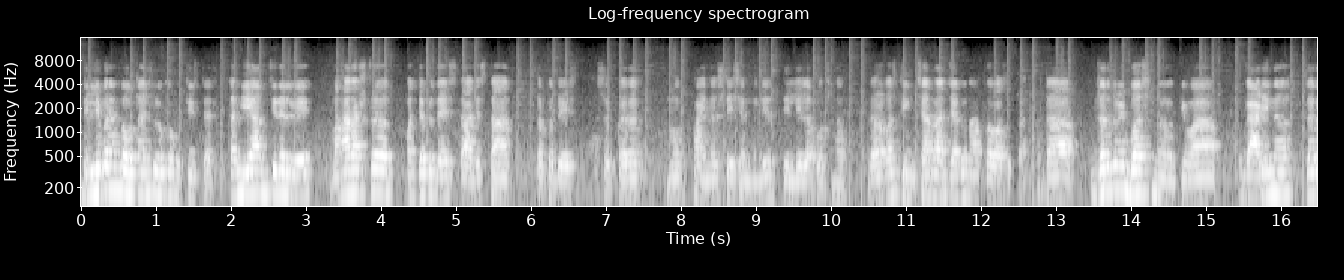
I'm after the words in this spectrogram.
दिल्लीपर्यंत बहुतांश लोक होतीच त्यात. आता ही आमची रेल्वे महाराष्ट्र मध्य प्रदेश राजस्थान उत्तर प्रदेश असं करत मग फायनल स्टेशन म्हणजे दिल्लीला पोहोचणार. जवळपास तीन चार राज्यातून हा प्रवास होता. आता जर तुम्ही बसनं किंवा गाडीनं जर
